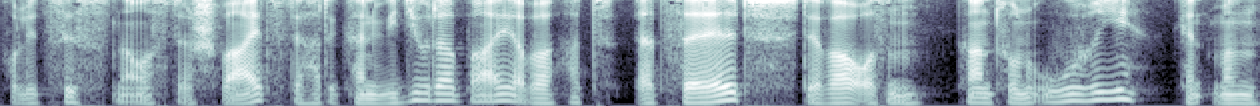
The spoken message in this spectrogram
Polizisten aus der Schweiz, der hatte kein Video dabei, aber hat erzählt, der war aus dem Kanton Uri, kennt man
